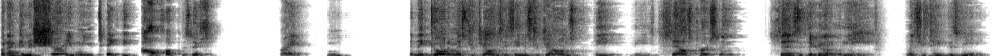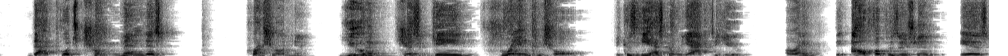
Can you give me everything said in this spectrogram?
But I can assure you, when you take the alpha position, right, and they go to Mr. Jones, they say, Mr. Jones, the, the salesperson says that they're going to leave unless you take this meeting. That puts tremendous pressure on him. You have just gained frame control because he has to react to you. All right? The alpha position is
